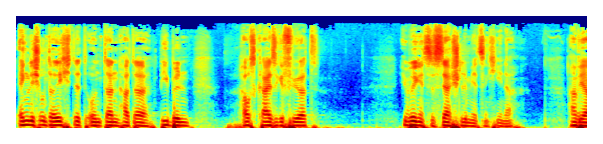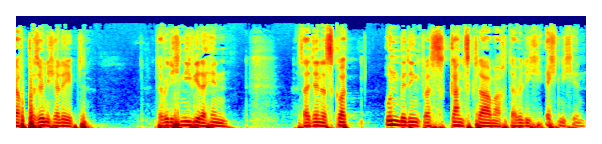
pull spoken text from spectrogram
Englisch unterrichtet und dann hat er Bibeln, Hauskreise geführt. Übrigens ist es sehr schlimm jetzt in China. Haben wir auch persönlich erlebt. Da will ich nie wieder hin. Sei denn, dass Gott unbedingt was ganz klar macht. Da will ich echt nicht hin.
